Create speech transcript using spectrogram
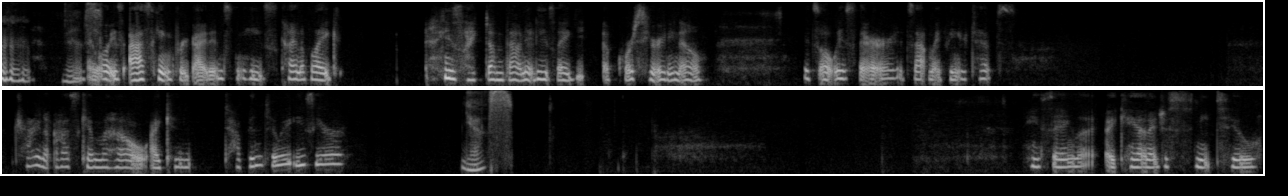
Yes. I'm always asking for guidance, and he's kind of like, he's like dumbfounded. He's like, Of course, you already know. It's always there, it's at my fingertips. I'm trying to ask him how I can tap into it easier. Yes. He's saying that I can't. I just need to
